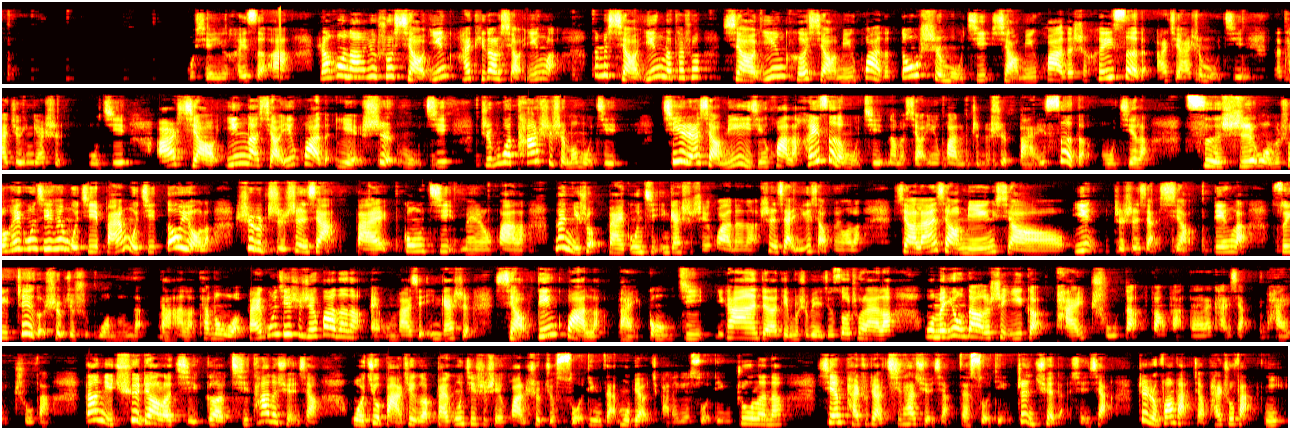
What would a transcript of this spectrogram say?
我写一个黑色啊，然后呢，又说小英还提到了小英了。那么小英呢？他说小英和小明画的都是母鸡，小明画的是黑色的，而且还是母鸡，那它就应该是母鸡。而小英呢？小英画的也是母鸡，只不过它是什么母鸡？既然小明已经画了黑色的母鸡，那么小英画的只能是白色的母鸡了。此时我们说黑公鸡、黑母鸡、白母鸡都有了，是不是只剩下？白公鸡没人画了，那你说白公鸡应该是谁画的呢？剩下一个小朋友了，小兰、小明、小英，只剩下小丁了。所以这个是不是就是我们的答案了？他问我白公鸡是谁画的呢？哎，我们发现应该是小丁画了白公鸡。你看这道题目是不是也就做出来了？我们用到的是一个排除的方法，大家来看一下排除法。当你去掉了几个其他的选项，我就把这个白公鸡是谁画的，是不是就锁定在目标，就把它给锁定住了？呢，先排除掉其他选项，再锁定正确的选项。这种方法叫排除法，你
